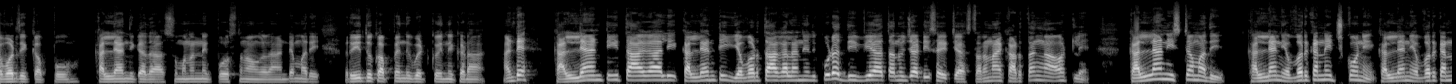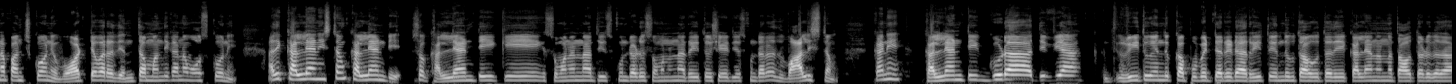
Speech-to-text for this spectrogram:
ఎవరిది కప్పు? కళ్యాణ్ది కదా సుమనన్నకి పోస్తున్నావు కదా అంటే మరి రీతు కప్ ఎందుకు పెట్టుకుంది ఇక్కడ? అంటే కళ్యాణ్ టీ తాగాలి కళ్యాణ్ టీ ఎవరు తాగాలనేది కూడా దివ్య తనుజ డిసైడ్ చేస్తారు? నాకు అర్థం కావట్లే. కళ్యాణ్ ఇష్టం అది. కళ్యాణ్ ఎవరికన్నా ఇచ్చుకొని కళ్యాణ్ ఎవరికన్నా పంచుకొని వాట్ ఎవర్ అది ఎంతమందికన్నా కన్నా పోసుకొని అది కళ్యాణ్ ఇష్టం కళ్యాణ్ టీ సో కళ్యాణ్ టీకి సుమనన్న తీసుకుంటాడు సుమనన్న రీతు షేర్ చేసుకుంటారు అది వాళ్ళ ఇష్టం. కానీ కళ్యాణ్ టీకి కూడా దివ్య రీతు ఎందుకు కప్పు పెట్టారు రీతు ఎందుకు తాగుతుంది? కళ్యాణ్ అన్న తాగుతాడు కదా?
